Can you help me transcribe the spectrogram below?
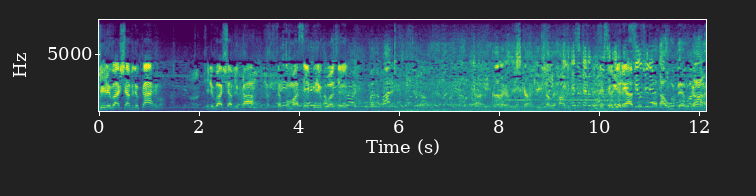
Desligou a chave do carro, irmão? Desligou a chave do carro? Essa fumaça aí é perigosa aí. Cara, esse carro aqui que tava errado. Esse cara do Ele Uber, desceu direto. desceu direto. É da Uber, o cara?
